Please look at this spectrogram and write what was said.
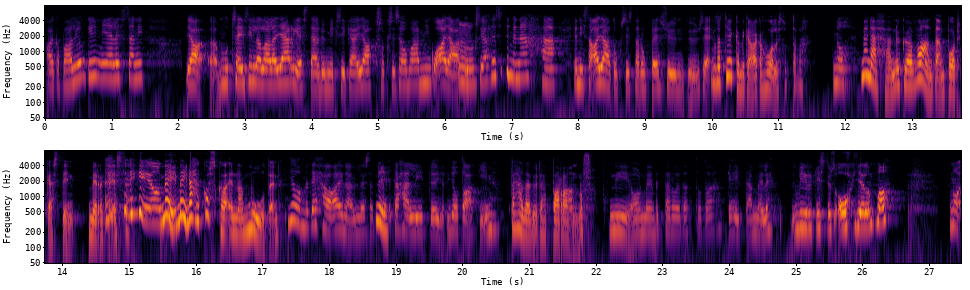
aika paljonkin mielessäni, ja, mutta se ei sillä lailla järjestäydy miksikään jaksoksi, se on vaan niin kuin ajatuksia. Mm. Ja sitten me nähdään, ja niistä ajatuksista rupeaa syntyyn se. Mutta tiedätkö, mikä on aika huolestuttava? No. Me nähdään nykyään vaan tämän podcastin merkeissä. niin on. Me ei, me ei nähdä koskaan enää muuten. Joo, me tehdään aina yleensä niin. tähän liittyen jotakin. Tähän täytyy tehdä parannus. Niin on, meidän pitää ruveta tuota, kehittää meille virkistysohjelma. No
